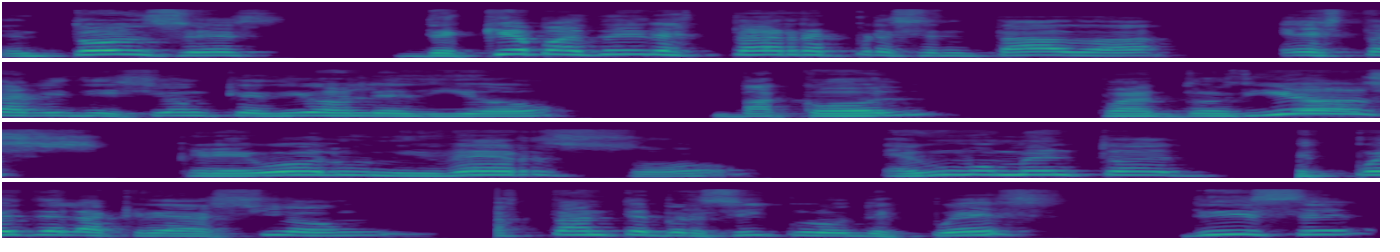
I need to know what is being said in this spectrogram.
Entonces, ¿De qué manera está representada esta bendición que Dios le dio, Bacol? Cuando Dios creó el universo, en un momento después de la creación, bastantes versículos después, dice,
